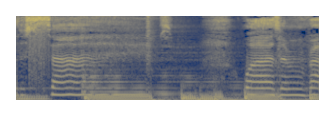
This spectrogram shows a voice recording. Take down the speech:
the signs wasn't right.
